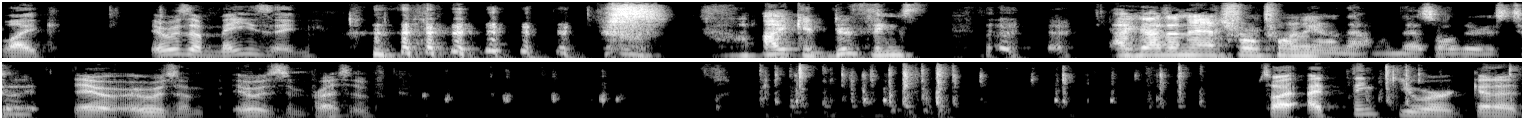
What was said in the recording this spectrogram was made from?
Like it was amazing. I can do things. I got a natural twenty on that one. That's all there is to it. It, it was it was impressive. So I, I think you were gonna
